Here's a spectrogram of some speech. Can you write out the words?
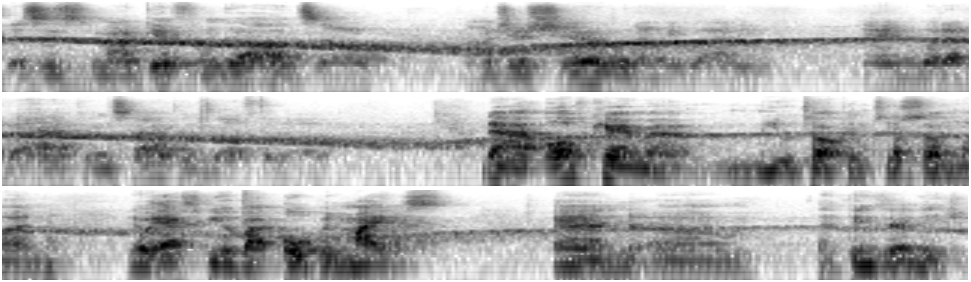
this is my gift from God, so I'm gonna just share it with everybody, and whatever happens, happens after that. Now, off camera, you were talking to someone, you know, asking you about open mics and um, and things of that nature.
